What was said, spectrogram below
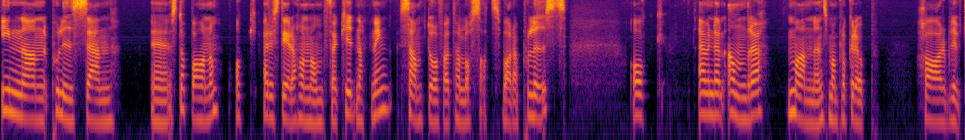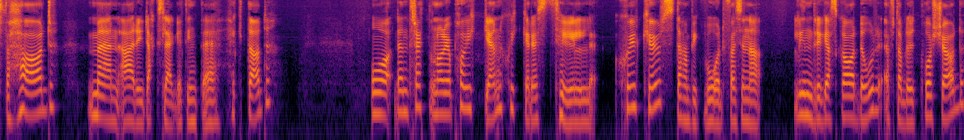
innan polisen eh, stoppar honom och arresterar honom för kidnappning samt då för att ha låtsats vara polis. Och även den andra mannen som han plockar upp har blivit förhörd men är i dagsläget inte häktad. Och den 13-åriga pojken skickades till sjukhus där han fick vård för sina lindriga skador efter att ha blivit påkörd.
